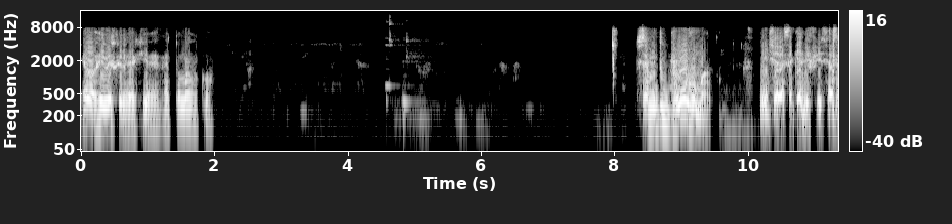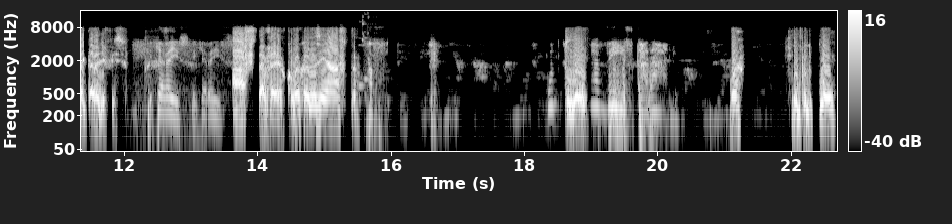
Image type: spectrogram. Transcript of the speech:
É horrível escrever aqui, velho. Vai tomar no cu. Você é muito burro, mano. Mentira, essa aqui é difícil. Essa aqui era difícil. O que, que era isso? O que, que era isso? Afta, velho. Como é que eu desenhar afta? Quando que Play. é minha vez, caralho? Depois do play.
